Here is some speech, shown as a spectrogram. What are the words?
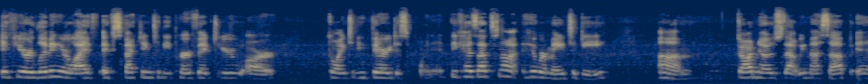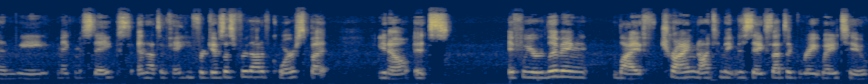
if you're living your life expecting to be perfect, you are going to be very disappointed because that's not who we're made to be. Um, God knows that we mess up and we make mistakes, and that's okay. He forgives us for that, of course, but you know, it's if we are living life trying not to make mistakes, that's a great way to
